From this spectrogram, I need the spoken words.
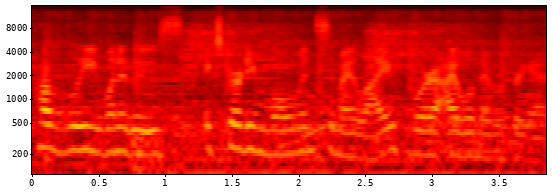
probably one of those extraordinary moments in my life where I will never forget.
